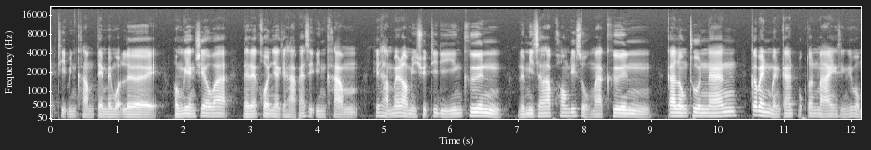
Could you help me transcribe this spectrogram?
active income เต็มไปหมดเลย ผมก็ยังเชื่อว่าหลายๆคนอยากจะหา passive income ที่ทำให้เรามีชีวิตที่ดียิ่งขึ้น หรือมีสภาพคล่องที่สูงมากขึ้น การลงทุนนั้นก็เป็นเหมือนการปลูกต้นไม้อย่างสิ่งที่ผม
